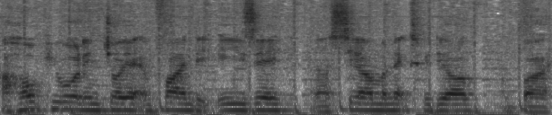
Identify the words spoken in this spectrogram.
I hope you all enjoy it and find it easy. And I'll see you on my next video. Goodbye.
